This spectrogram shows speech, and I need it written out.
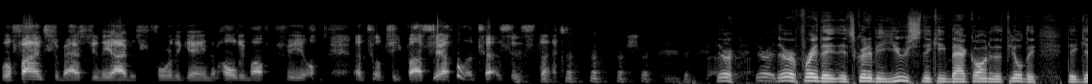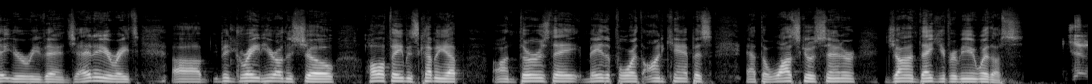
will find Sebastian the Ibis before the game and hold him off the field until Chief Osceola does his thing. they're, they're, they're afraid that it's going to be you sneaking back onto the field to, to get your revenge. At any rate, uh, you've been great here on the show. Hall of Fame is coming up on Thursday, May the 4th, on campus at the Watsco Center. John, thank you for being with us. Joe,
